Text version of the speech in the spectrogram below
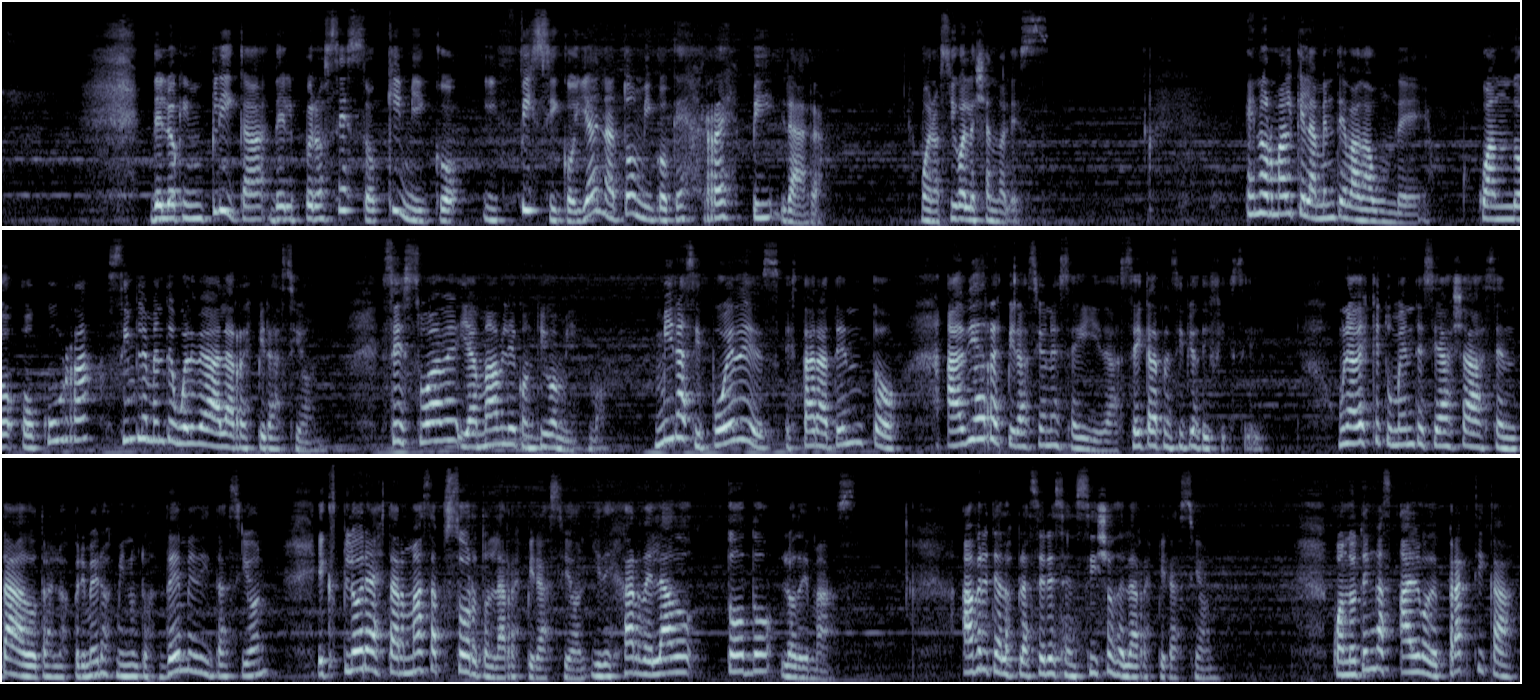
de lo que implica del proceso químico y físico y anatómico que es respirar. Bueno, sigo leyéndoles. Es normal que la mente vagabundee. Cuando ocurra, simplemente vuelve a la respiración. Sé suave y amable contigo mismo. Mira si puedes estar atento a 10 respiraciones seguidas. Sé que al principio es difícil. Una vez que tu mente se haya asentado tras los primeros minutos de meditación, explora estar más absorto en la respiración y dejar de lado todo lo demás. Ábrete a los placeres sencillos de la respiración. Cuando tengas algo de práctica,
